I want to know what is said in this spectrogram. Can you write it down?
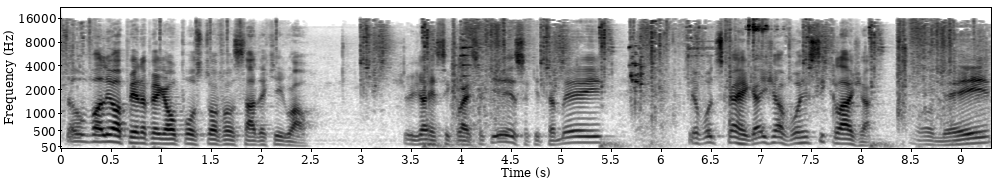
Então valeu a pena pegar o posto avançado aqui igual. Deixa eu já reciclar isso aqui, isso aqui também. Eu vou descarregar e já vou reciclar já. Amém.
